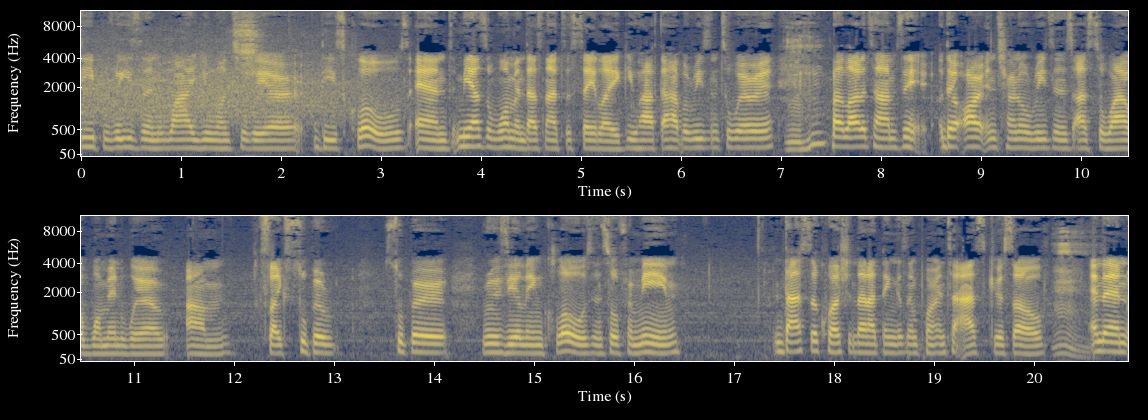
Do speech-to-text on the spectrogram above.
deep reason why you want to wear these clothes? And me as a woman that's not to say like you have to have a reason to wear it. But a lot of times they, there are internal reasons as to why a woman wear um it's like super super revealing clothes. And so for me that's the question that i think is important to ask yourself. And then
